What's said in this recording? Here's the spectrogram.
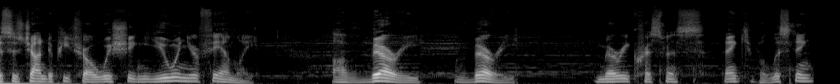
This is John DePetro wishing you and your family a very, very Merry Christmas Thank you for listening,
